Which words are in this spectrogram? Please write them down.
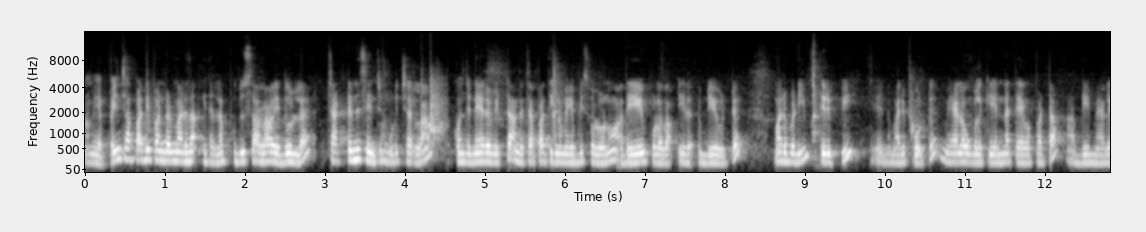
நம்ம எப்பயும் சப்பாத்தி பண்ணுற மாதிரி தான் இதெல்லாம் புதுசாலாம் எதுவும் இல்லை. சட்டுன்னு செஞ்சு முடிச்சிடலாம் கொஞ்சம் நேரம் விட்டு அந்த சப்பாத்திக்கு நம்ம எப்படி சொல்லணும்? அதே போல் தான் இதை இப்படியே விட்டு மறுபடியும் திருப்பி இந்த மாதிரி போட்டு மேலே உங்களுக்கு என்ன தேவைப்பட்டால் அப்படியே மேலே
